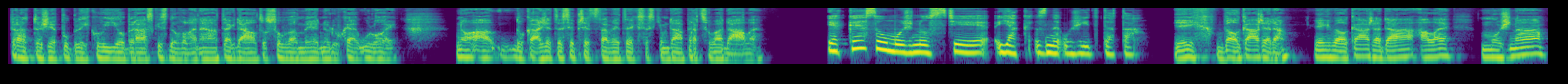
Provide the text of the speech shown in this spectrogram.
protože publikují obrázky z dovolené a tak dále. To jsou velmi jednoduché úlohy. No a dokážete si představit, jak se s tím dá pracovat dále. Jaké jsou možnosti, jak zneužít data? Je jich velká řada, je jich velká řada, ale možná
